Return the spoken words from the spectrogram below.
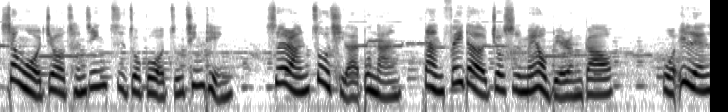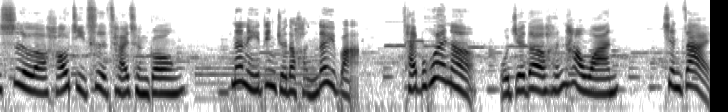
像我就曾经制作过竹蜻蜓，虽然做起来不难，但飞的就是没有别人高。我一连试了好几次才成功。那你一定觉得很累吧？才不会呢。我觉得很好玩，现在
